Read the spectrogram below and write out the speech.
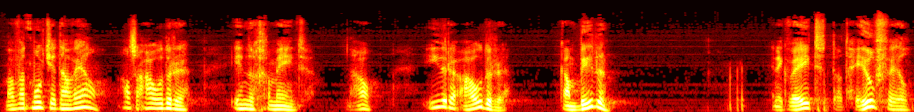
Maar wat moet je dan wel als oudere in de gemeente? Nou, iedere oudere kan bidden. En ik weet dat heel veel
